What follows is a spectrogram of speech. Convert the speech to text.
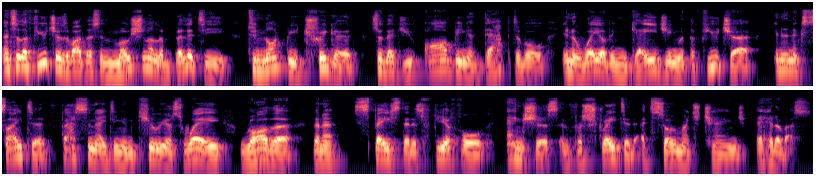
And so the future is about this emotional ability to not be triggered so that you are being adaptable in a way of engaging with the future in an excited, fascinating, and curious way rather than a space that is fearful, anxious, and frustrated at so much change ahead of us.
